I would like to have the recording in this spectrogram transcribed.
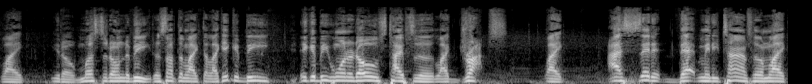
like you know mustard on the beat or something like that. Like it could be it could be one of those types of like drops. Like I said it that many times because I'm like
